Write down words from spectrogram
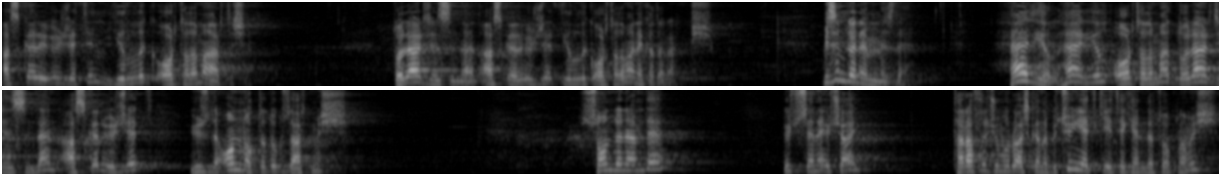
asgari ücretin yıllık ortalama artışı. Dolar cinsinden asgari ücret yıllık ortalama ne kadar artmış? Bizim dönemimizde her yıl her yıl ortalama dolar cinsinden asgari ücret yüzde 10.9 artmış. Son dönemde 3 sene 3 ay taraflı cumhurbaşkanı bütün yetkiyi tek elinde toplamış.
